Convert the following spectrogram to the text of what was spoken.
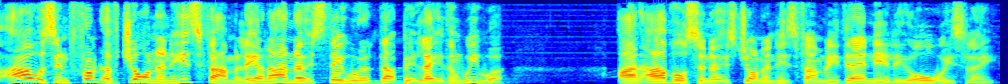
I was in front of John and his family, and I noticed they were that bit later than we were. And I've also noticed John and his family, they're nearly always late.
